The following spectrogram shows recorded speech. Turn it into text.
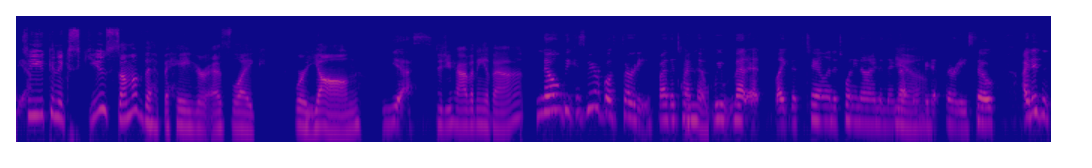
Yeah. So you can excuse some of the behavior as like we're young Yes. Did you have any of that? No, because we were both 30 by the time okay. that we met at like at the tail end of 29 and they got yeah. married at 30. So I didn't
